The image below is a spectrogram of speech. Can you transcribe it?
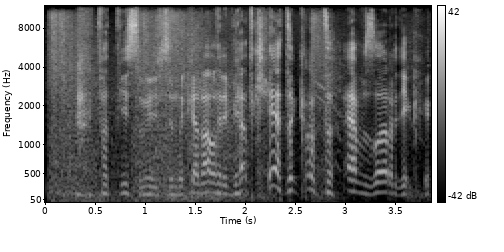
Подписываемся на канал, ребятки. Это крутой обзорник.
